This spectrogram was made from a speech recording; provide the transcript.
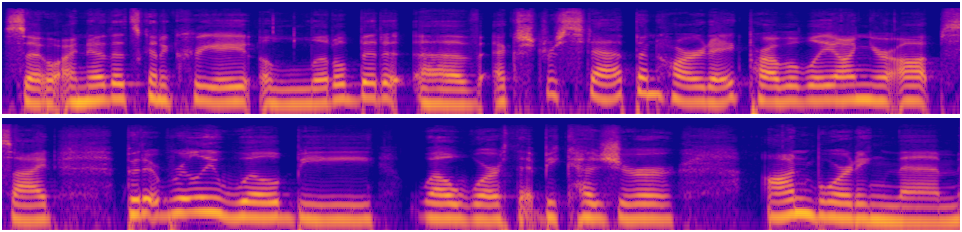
So I know that's going to create a little bit of extra step and heartache probably on your ops side, but it really will be well worth it because you're onboarding them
